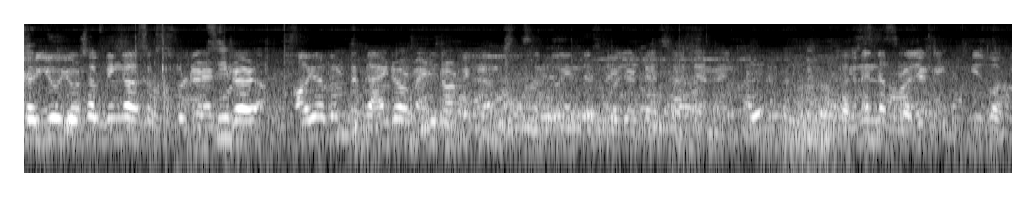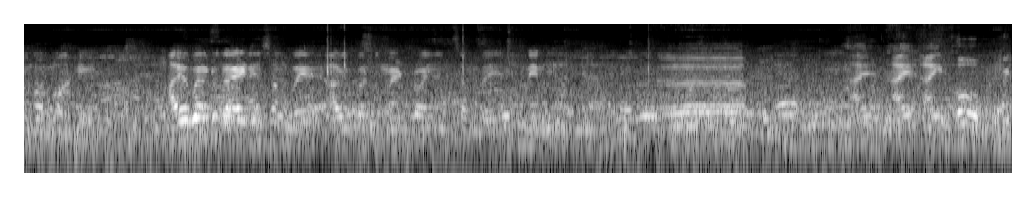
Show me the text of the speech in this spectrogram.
Sir, you yourself being a successful director, how you are going to guide or mentor Vikram Sandhu in this project as such? I mean, you know, in the project he is working on Mahi. Are you going to guide in some way? Are you going to mentor in some way? Maybe. Uh, I, I, I hope we,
